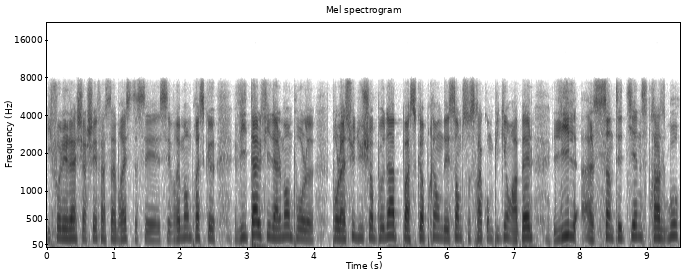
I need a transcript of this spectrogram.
il faut aller la chercher face à Brest. C'est vraiment presque vital finalement pour, la suite du championnat parce qu'après en décembre ce sera compliqué. On rappelle Lille, Saint-Etienne, Strasbourg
